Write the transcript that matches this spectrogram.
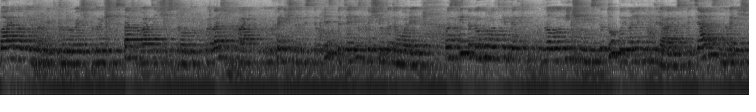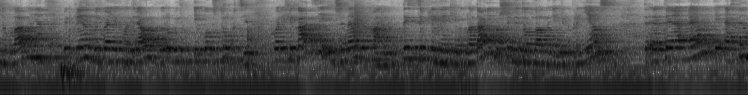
Баринов Ігор Вікторович, стаж 26 років, викладач механічних дисциплін, спеціаліст вищої категорії. Освіта Білгородський технологічний інститут будівельних матеріалів, спеціальність механічне обладнання, підприємств будівельних матеріалів, виробів і конструкцій. Кваліфікація інженер-механік, дисципліни, які викладає, машини та обладнання підприємств. ТМ і СМ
